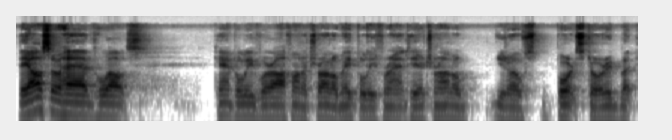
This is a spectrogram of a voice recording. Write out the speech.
they also have, who else? Can't believe we're off on a Toronto Maple Leaf rant here. Toronto you know sports story. But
